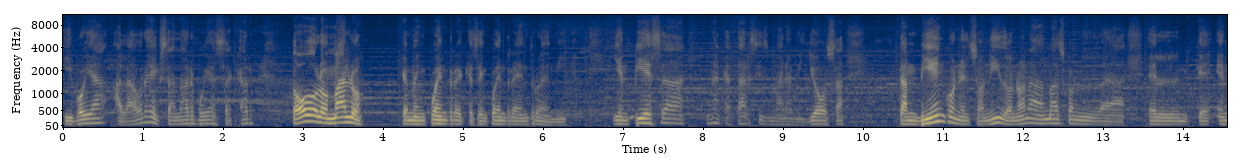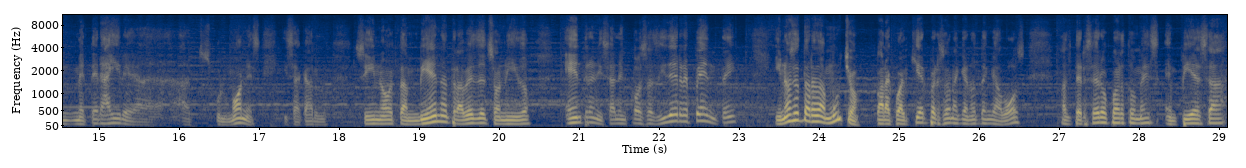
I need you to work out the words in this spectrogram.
Y voy a, a la hora de exhalar, voy a sacar todo lo malo que me encuentre, que se encuentre dentro de mí. Y empieza una catarsis maravillosa, también con el sonido, no nada más con el que meter aire a, tus pulmones y sacarlo, sino también a través del sonido entran y salen cosas y de repente y no se tarda mucho para cualquier persona que no tenga voz. Al tercer o cuarto mes empieza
